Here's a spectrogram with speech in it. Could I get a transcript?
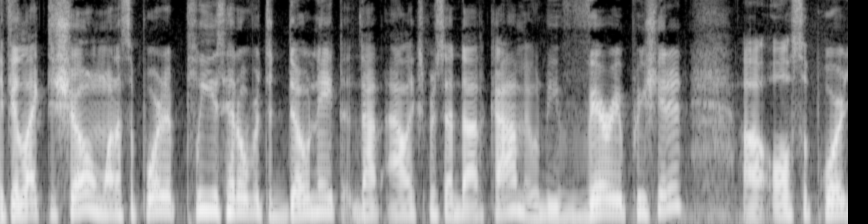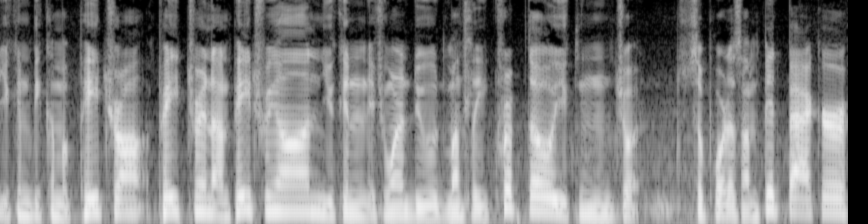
If you like the show and want to support it, please head over to donate.alexmerced.com. It would be very appreciated. Uh, all support, you can become a patron, patron on Patreon. You can, if you want to do monthly crypto, you can support us on Bitbacker.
